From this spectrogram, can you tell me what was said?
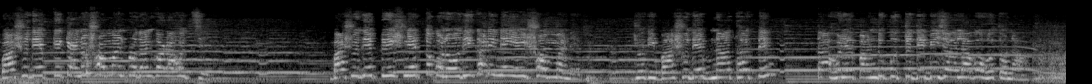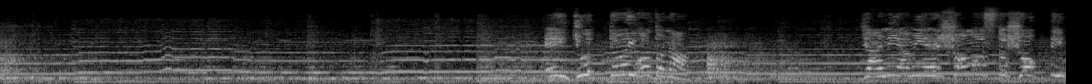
বাসুদেবকে কেন সম্মান প্রদান করা হচ্ছে? বাসুদেব কৃষ্ণের তো কোনো অধিকারই নেই এই সম্মানের। যদি বাসুদেব না থাকতেন, তাহলে পাণ্ডুপুত্রদের বিজয় লাভ হতো না। এই যুদ্ধই হতো না। জানি আমি এর সমস্ত শক্তি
